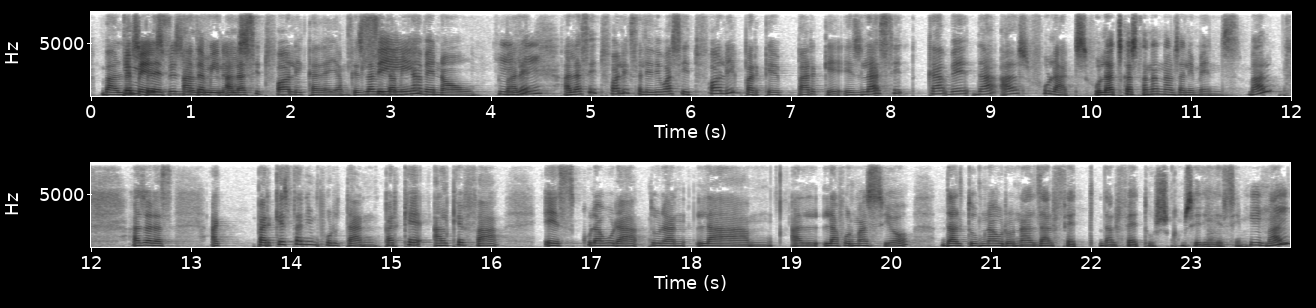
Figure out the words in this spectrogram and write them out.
Val, Què més? després, Més el- vitamines. l'àcid fòlic que dèiem, que és la Sí. vitamina B9. vale? Mhm. A l'àcid fòlic se li diu àcid fòlic perquè, perquè és l'àcid que ve dels folats, folats que estan en els aliments. Val? Aleshores, per què és tan important? Perquè el que fa és col·laborar durant la, el, la formació del tub neuronal del, fet, del fetus, com si diguéssim. Mhm. val?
